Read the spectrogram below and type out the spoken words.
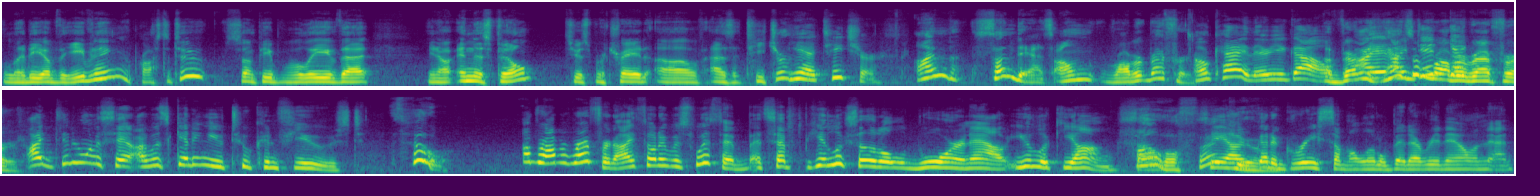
a lady of the evening, a prostitute. Some people believe that, you know, in this film, she was portrayed of as a teacher. Yeah, teacher. I'm Sundance. I'm Robert Redford. Okay, there you go. A very I- I handsome did Robert get- Redford. I didn't want to say it. I was getting you too confused. Who? Oh, Robert Redford. I thought I was with him, except he looks a little worn out. You look young. So, Oh, well, thank see, I've you. got to grease him a little bit every now and then.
